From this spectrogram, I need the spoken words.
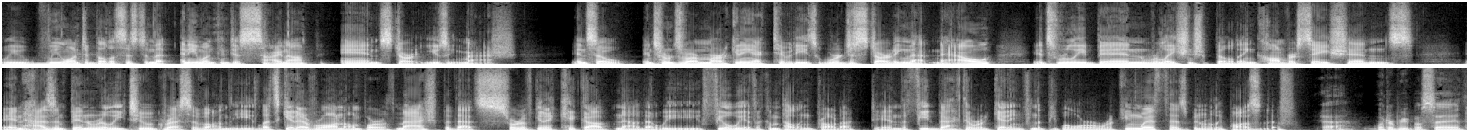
we we want to build a system that anyone can just sign up and start using Mash. And so, in terms of our marketing activities, we're just starting that now. It's really been relationship building, conversations, and hasn't been really too aggressive on the let's get everyone on board with Mash. But that's sort of going to kick up now that we feel we have a compelling product. And the feedback that we're getting from the people we're working with has been really positive. Yeah. What are people saying?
